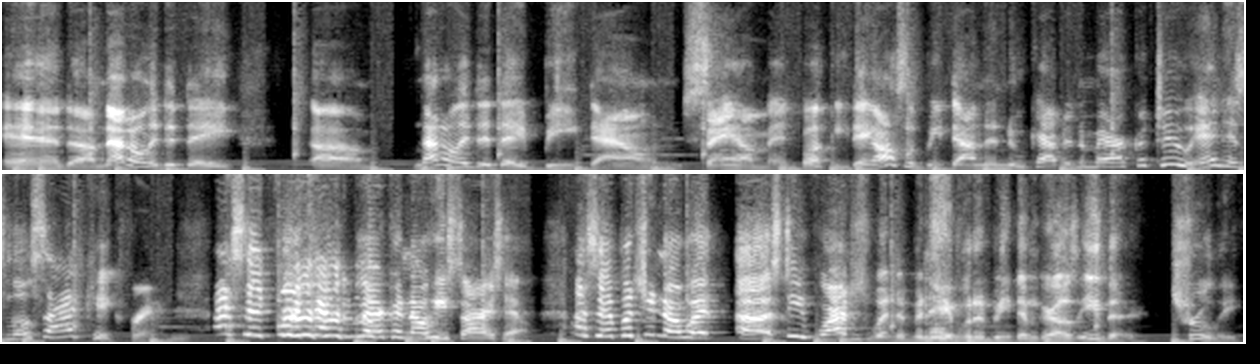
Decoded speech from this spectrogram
And um, not only did they, um, not only did they beat down Sam and Bucky, they also beat down the new Captain America too, and his little sidekick friend. I said, "For Captain America, no, he's sorry as hell." I said, "But you know what? Uh, Steve Rogers wouldn't have been able to beat them girls either, truly.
